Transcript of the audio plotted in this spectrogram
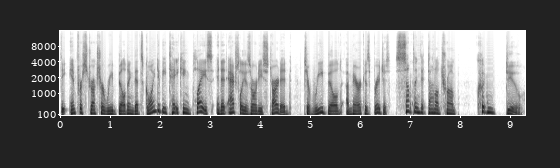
the infrastructure rebuilding that's going to be taking place and it actually has already started to rebuild America's bridges, something that Donald Trump couldn't do.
